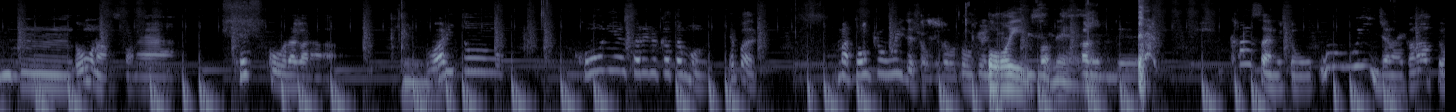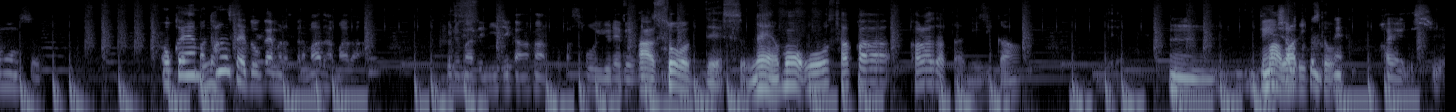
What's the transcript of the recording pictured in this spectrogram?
うーん、どうなんですかね。結構だから、うん、割と購入される方も、やっぱ、まあ東京多いでしょうけど、東京に多いですねあるんで、関西の人も多いんじゃないかなって思うんですよ。岡山、関西と岡山だったらまだまだ車で2時間半とかそういうレベル。あ、そうですね。もう大阪からだったら2時間で。うん。電車乗ってもね、早いですし。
